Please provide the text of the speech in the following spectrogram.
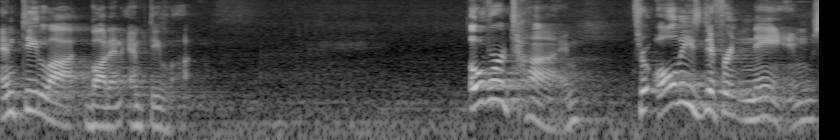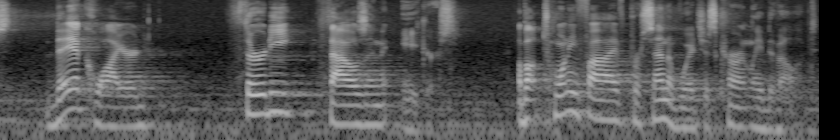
Empty lot bought an empty lot. Over time, through all these different names, they acquired 30,000 acres, about 25% of which is currently developed.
